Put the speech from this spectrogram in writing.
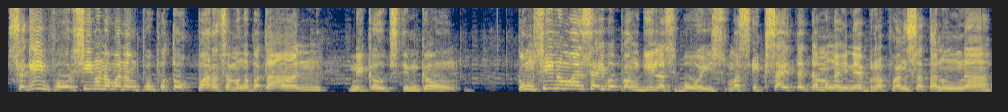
Sa Game 4, sino naman ang puputok para sa mga bataan ni Coach Tim Cone? Kung sino man sa iba pang Gilas Boys, mas excited ang mga Hinebra fans sa tanong na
